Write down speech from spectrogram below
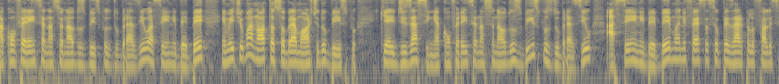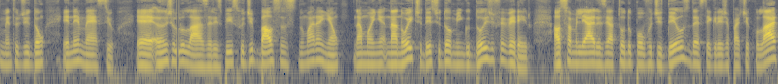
A Conferência Nacional dos Bispos do Brasil, a CNBB, emitiu uma nota sobre a morte do bispo, que diz assim: A Conferência Nacional dos Bispos do Brasil, a CNBB, manifesta seu pesar pelo falecimento de Dom Enemécio. É, Ângelo Lázares, bispo de Balsas, no Maranhão, na, manhã, na noite deste domingo, 2 de fevereiro. Aos familiares e a todo o povo de Deus desta igreja particular,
